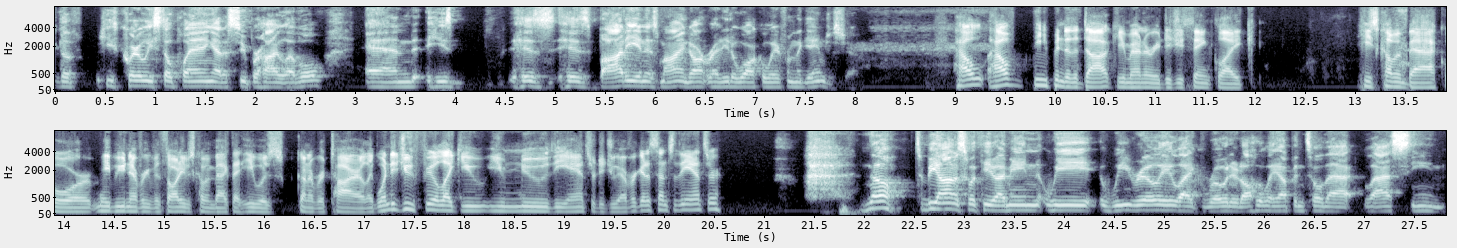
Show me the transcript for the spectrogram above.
the he's clearly still playing at a super high level and he's his his body and his mind aren't ready to walk away from the game just yet. How how deep into the documentary did you think like he's coming back or maybe you never even thought he was coming back that he was going to retire? Like when did you feel like you you knew the answer? Did you ever get a sense of the answer? No to be honest with you i mean we we really like wrote it all the way up until that last scene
